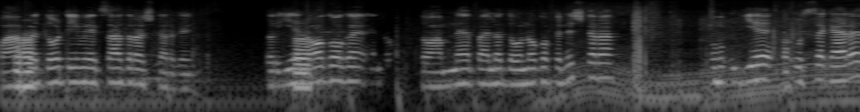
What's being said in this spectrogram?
वहाँ पे हाँ। दो टीम एक साथ रश कर गई तो ये हाँ। नॉक हो गए तो हमने पहले दोनों को फिनिश करा। ये उससे कह रहे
